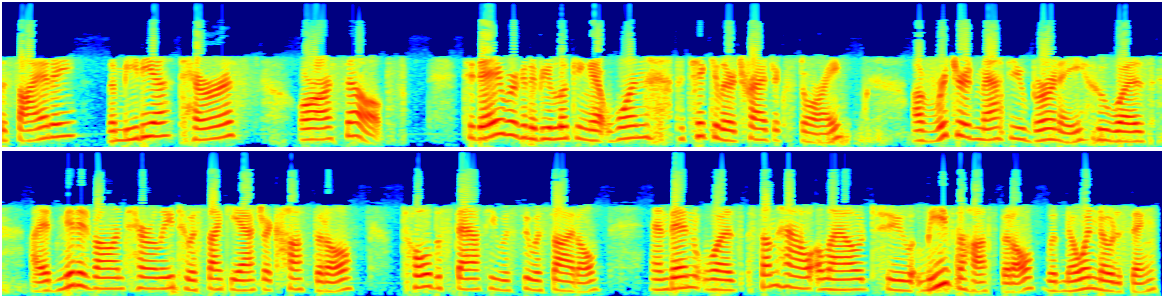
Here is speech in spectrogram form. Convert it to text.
society, the media, terrorists, or ourselves? Today we're going to be looking at one particular tragic story of Richard Matthew Burney, who was admitted voluntarily to a psychiatric hospital, told the staff he was suicidal, and then was somehow allowed to leave the hospital with no one noticing,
